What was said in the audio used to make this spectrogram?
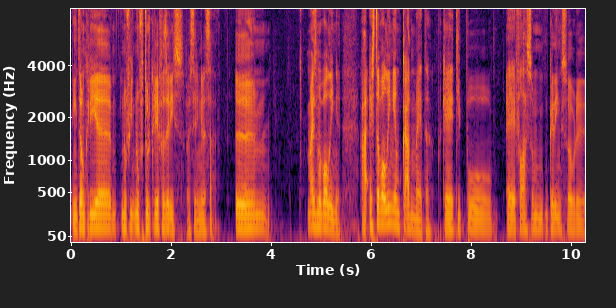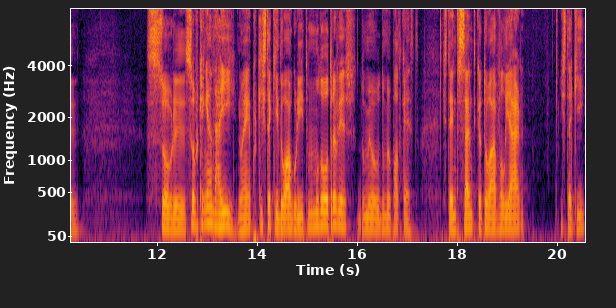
Então queria. No, fim, no futuro queria fazer isso. Vai ser engraçado. Hum, mais uma bolinha. Ah, esta bolinha é um bocado meta. Porque é tipo. É falar só um bocadinho sobre. Sobre, sobre quem anda aí, não é? Porque isto aqui do algoritmo mudou outra vez do meu, do meu podcast. Isto é interessante que eu estou a avaliar isto aqui.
